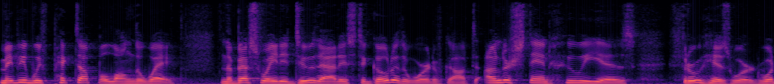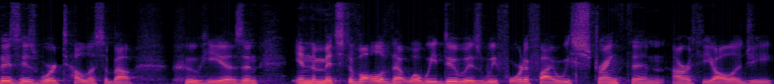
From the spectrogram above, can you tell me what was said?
maybe we've picked up along the way. And the best way to do that is to go to the Word of God, to understand who He is through His Word. What does His Word tell us about who He is? And in the midst of all of that, what we do is we fortify, we strengthen our theology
